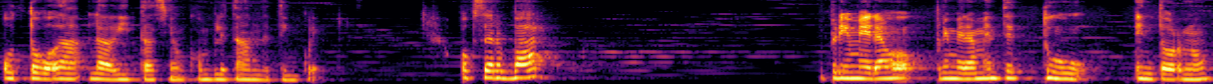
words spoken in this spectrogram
o toda la habitación completa donde te encuentres. Observar primero, primeramente tu entorno,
